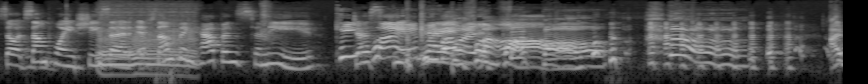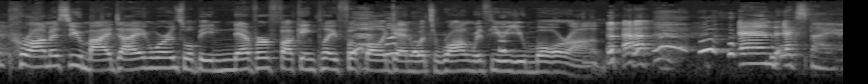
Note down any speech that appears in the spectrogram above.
So at some point she said, "If something happens to me, Keep just playing keep playing football." football." I promise you, my dying words will be never fucking play football again. What's wrong with you, you moron? and expire.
